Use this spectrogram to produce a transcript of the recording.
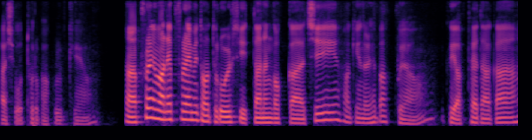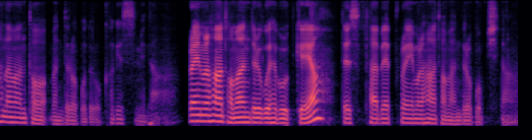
다시 오토로 바꿀게요. 자, 프레임 안에 프레임이 더 들어올 수 있다는 것까지 확인을 해봤고요. 그 옆에다가 하나만 더 만들어 보도록 하겠습니다. 프레임을 하나 더 만들고 해볼게요. 데스크탑에 프레임을 하나 더 만들어 봅시다.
